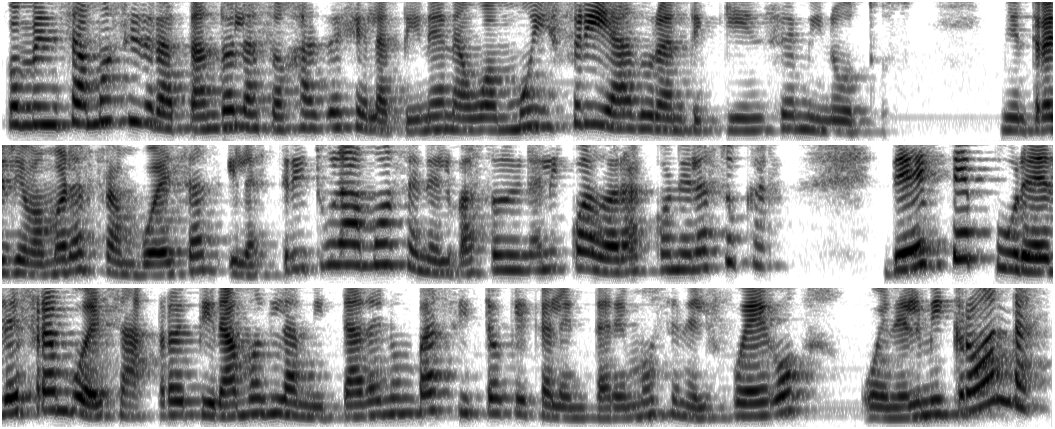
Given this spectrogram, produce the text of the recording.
comenzamos hidratando las hojas de gelatina en agua muy fría durante 15 minutos, mientras llevamos las frambuesas y las trituramos en el vaso de una licuadora con el azúcar. De este puré de frambuesa retiramos la mitad en un vasito que calentaremos en el fuego o en el microondas.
